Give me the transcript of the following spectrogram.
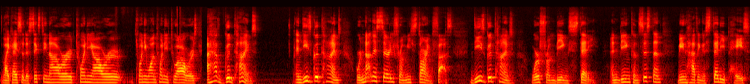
like I said, a 16 hour, 20 hour, 21, 22 hours, I have good times. And these good times were not necessarily from me starting fast. These good times were from being steady. And being consistent means having a steady pace,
